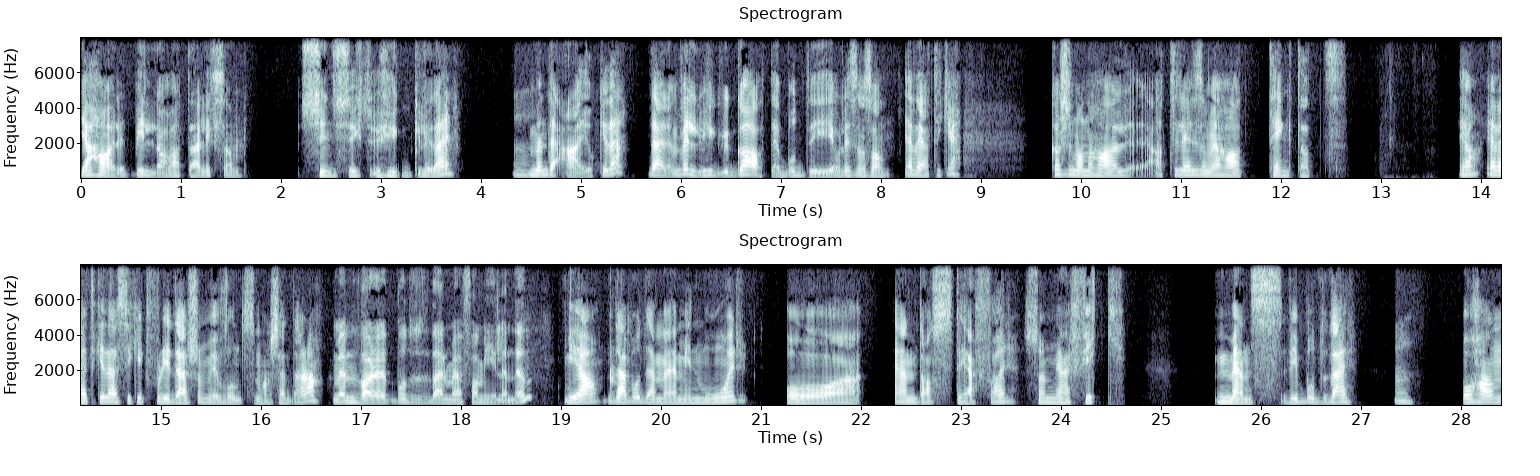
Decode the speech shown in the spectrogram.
jeg har et bilde av at det er liksom sinnssykt uhyggelig der. Mm. Men det er jo ikke det. Det er en veldig hyggelig gate jeg bodde i, og liksom sånn. Jeg vet ikke. Kanskje man har At liksom jeg har tenkt at Ja, jeg vet ikke. Det er sikkert fordi det er så mye vondt som har skjedd der, da. Men var det, bodde du der med familien din? Ja, der bodde jeg med min mor og en da stefar som jeg fikk mens vi bodde der. Mm. Og han,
